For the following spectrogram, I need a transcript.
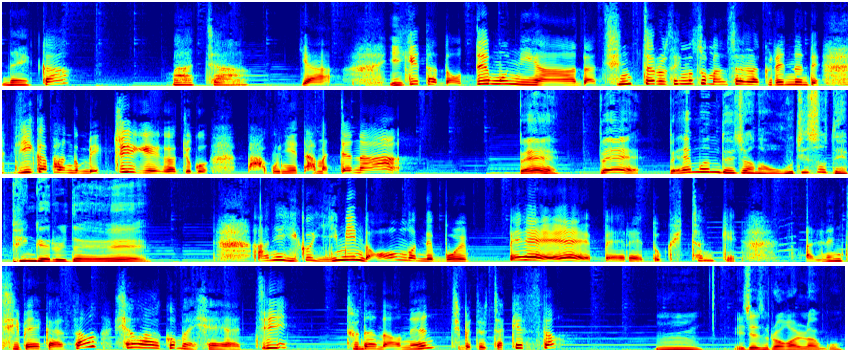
내가? 맞아. 야 이게 다 너 때문이야. 나 진짜로 생수만 살라 그랬는데 네가 방금 맥주 얘기해가지고 바구니에 담았잖아. 빼! 빼! 빼면 되잖아. 어디서 내 핑계를 대 아니 이거 이미 넣은 건데 뭘 빼? 빼래도 귀찮게. 얼른 집에 가서 샤워하고 마셔야지. 두나 너는 집에 도착했어? 음, 이제 들어가려고.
